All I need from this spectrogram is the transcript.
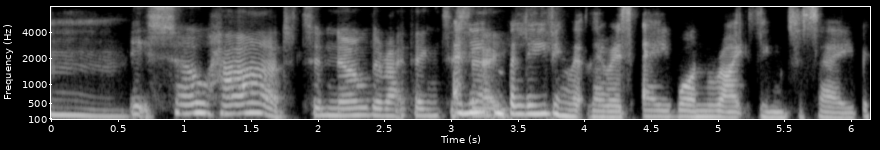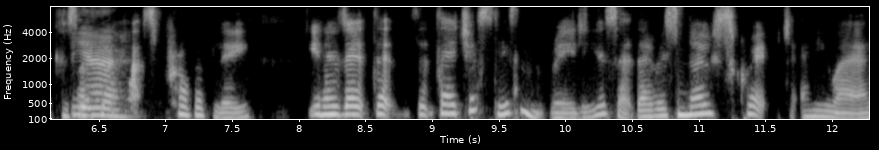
Mm. It's so hard to know the right thing to and say. And even believing that there is a one right thing to say, because yeah. I think that's probably, you know, there, there, there just isn't really, is it? There is no script anywhere,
